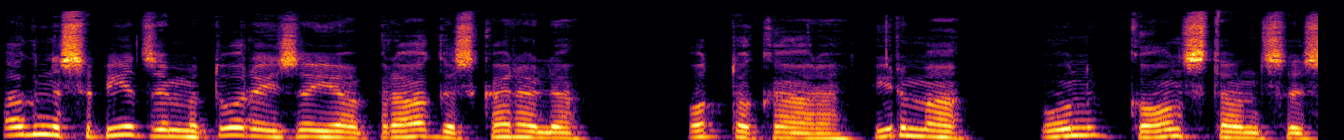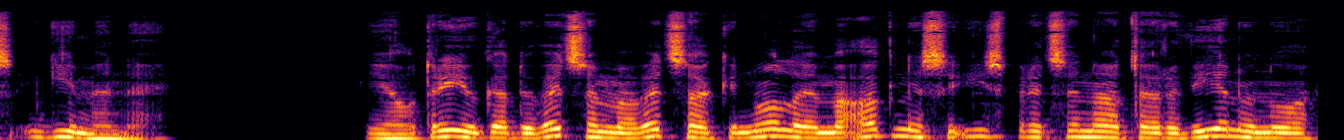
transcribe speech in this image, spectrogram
Agnese piedzima toreizējā Prāgas karaļa Otokāra I un Konstances ģimenē. Jau triju gadu vecumā vecāki nolēma Agnesi izprecināt ar vienu no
